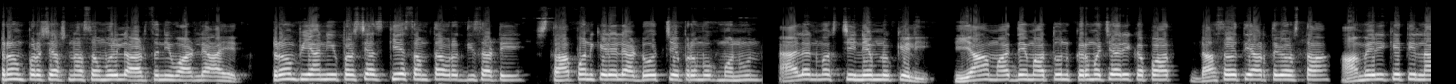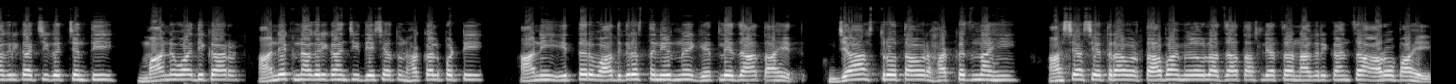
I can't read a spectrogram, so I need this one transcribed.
ट्रम्प प्रशासनासमोरील अडचणी वाढल्या आहेत. ट्रम्प यांनी प्रशासकीय समता वृद्धीसाठी स्थापन केलेल्या डोजचे प्रमुख म्हणून ॲलन मस्कची नेमणूक केली. या माध्यमातून कर्मचारी कपात ढासळती अर्थव्यवस्था अमेरिकेतील नागरिकाची गच्चंती मानवाधिकार अनेक नागरिकांची देशातून हकालपट्टी आणि इतर वादग्रस्त निर्णय घेतले जात आहेत ज्या स्त्रोतावर हक्कच नाही अशा क्षेत्रावर ताबा मिळवला जात असल्याचा नागरिकांचा आरोप आहे.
